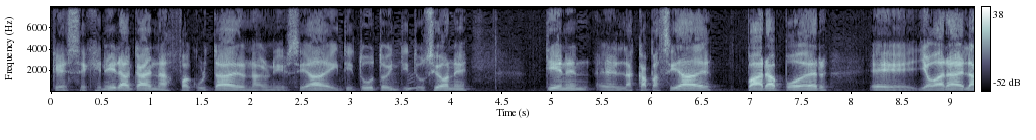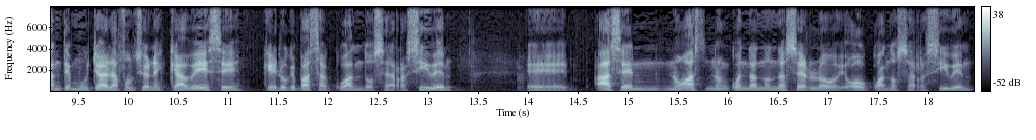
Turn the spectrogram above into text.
que se genera acá en las facultades, en las universidades, institutos, instituciones, tienen eh, las capacidades para poder eh, llevar adelante muchas de las funciones que a veces, ¿qué es lo que pasa? Cuando se reciben, eh, hacen, no, no encuentran dónde hacerlo o cuando se reciben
